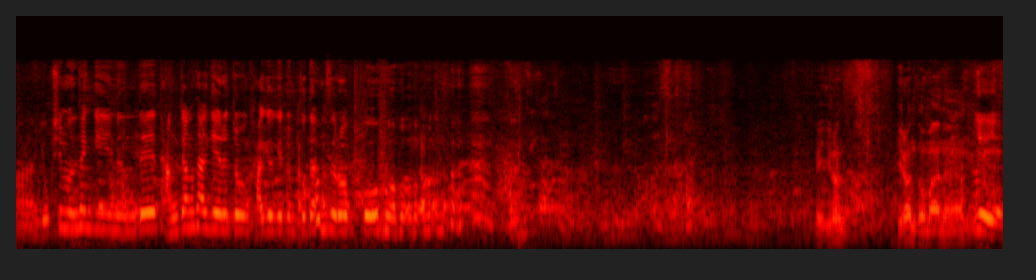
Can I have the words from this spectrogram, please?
아, 욕심은 생기는데 당장 사기에는 좀 가격이 좀 부담스럽고 이런 이런 도마는 예 예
